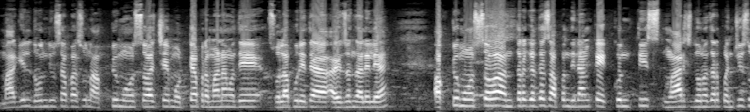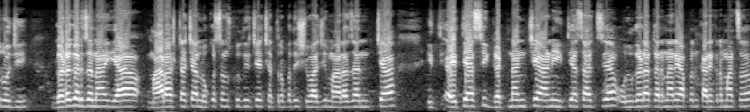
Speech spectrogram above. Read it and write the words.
मागील दोन दिवसापासून ऑक्टिव महोत्सवाचे मोठ्या प्रमाणामध्ये सोलापूर येथे आयोजन झालेले आहे. ऑक्टिव महोत्सवाअंतर्गतच आपण दिनांक एकोणतीस मार्च दोन हजार पंचवीस रोजी गडगर्जना या महाराष्ट्राच्या लोकसंस्कृतीचे छत्रपती शिवाजी महाराजांच्या इति ऐतिहासिक घटनांचे आणि इतिहासाचा उलगडा करणारे आपण कार्यक्रमाचं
